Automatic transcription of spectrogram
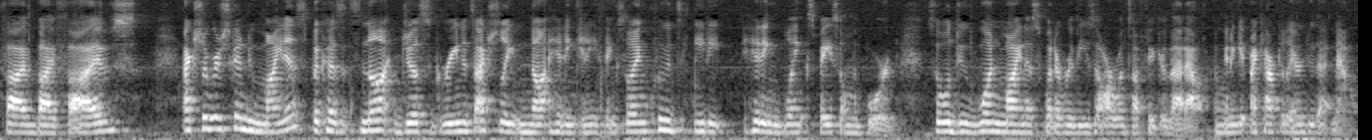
5 by 5s. Actually, we're just going to do minus because it's not just green. It's actually not hitting anything. So that includes hitting blank space on the board. So we'll do 1 minus whatever these are once I figure that out. I'm going to get my calculator and do that now.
